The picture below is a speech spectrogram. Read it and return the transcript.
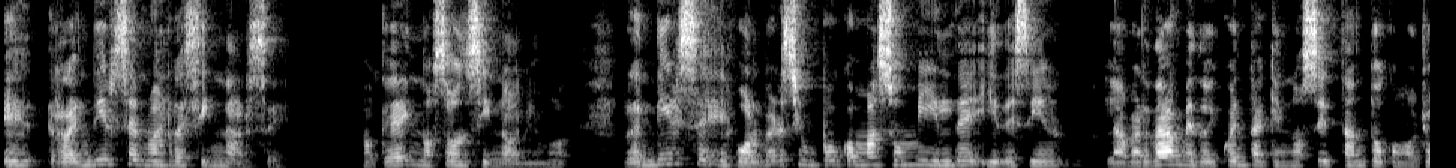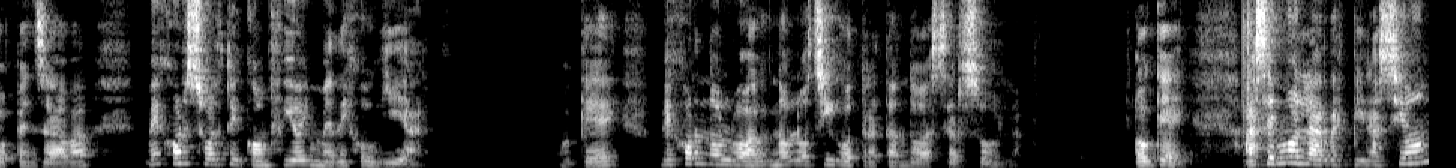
eh, rendirse no es resignarse, ¿ok? No son sinónimos. Rendirse es volverse un poco más humilde y decir, la verdad me doy cuenta que no sé tanto como yo pensaba, mejor suelto y confío y me dejo guiar, ¿ok? Mejor no lo, no lo sigo tratando de hacer sola. Ok, hacemos la respiración.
